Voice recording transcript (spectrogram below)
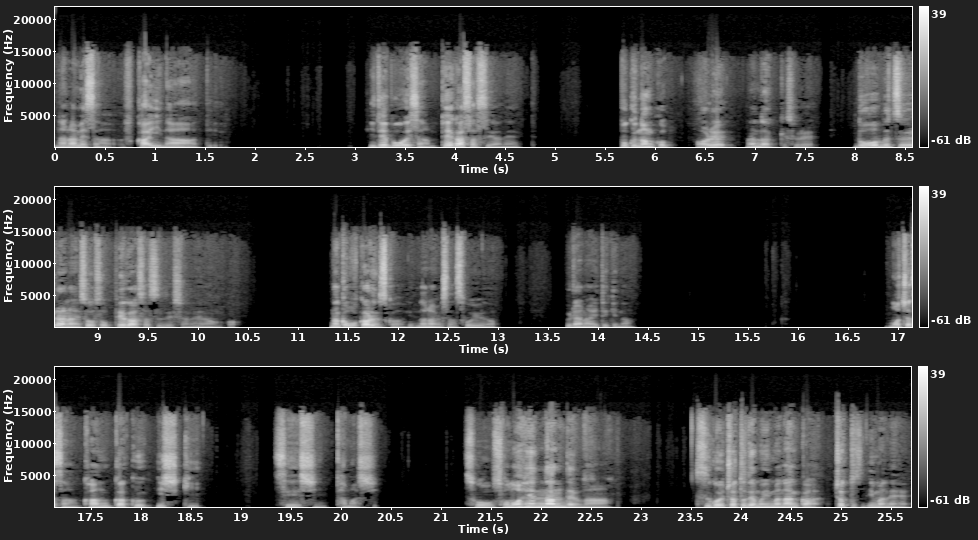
斜めさん、深いなーっていう。ヒデボーイさん、ペガサスやね。僕なんか、あれ、なんだっけ、それ。動物占い、そうそう、ペガサスでしたね、なんか。なんかわかるんですか？ななめさん、そういうの。占い的なもちゃさん、感覚、意識、精神、魂。そう、その辺なんだよな。すごい、ちょっとでも今なんか、ちょっと今ね、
